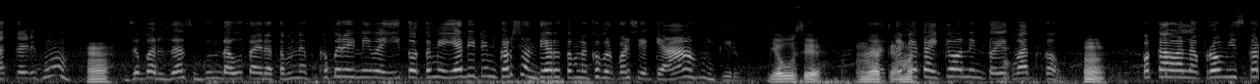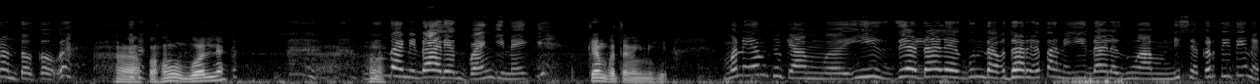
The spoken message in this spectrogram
આકડી હું? જબરજસ્ત ગુંદા ઉતાર્યા. તમને ખબર નહીં હોય ઈ તો તમે એડિટિંગ કરશો ને ત્યારે તમને ખબર પડશે કે આ શું કર્યું. એવું છે. તમે કઈ કહો નહીં તો એક વાત કહું. પક્કાવાલા પ્રોમિસ કરો ને તો કહું. હા પણ હું બોલ ને ગુંદાની ડાળ એક ભાંગી નાખી કેમ કહો તમે નહીં મને એમ થયું કે આમ ઈ જે ડાળે ગુંદા વધારે હતા ને ઈ ડાળે જ હું આમ નીચે કરતી હતી ને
